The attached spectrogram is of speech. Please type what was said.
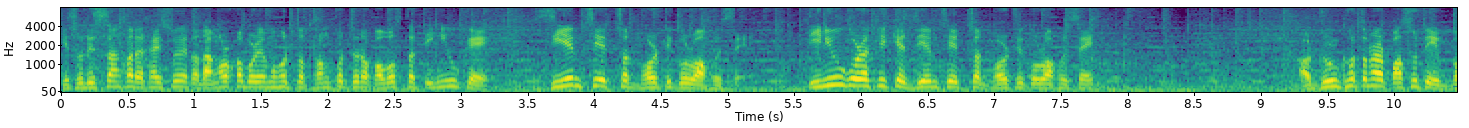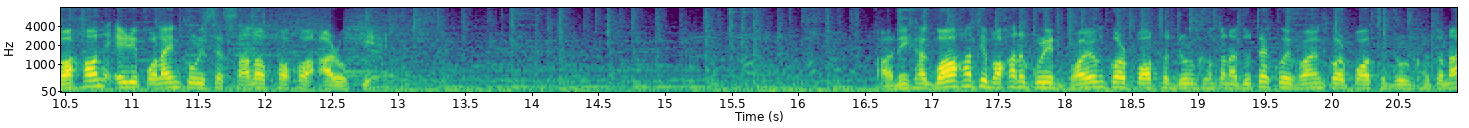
কিছু দৃশ্যাংশ দেখাইছোঁ এটা ডাঙৰ খবৰ এই মুহূৰ্তত সংকটজনক অৱস্থা তিনিওকে জি এম চি এইচত ভৰ্তি কৰোৱা হৈছে। তিনিওগৰাকীকে জি এম চি এইচত ভৰ্তি কৰোৱা হৈছে। আৰু দুৰ্ঘটনাৰ পাছতেই বাহন এৰি পলায়ন কৰিছে চালকসহ আৰক্ষীয়ে। আৰু নিশা গুৱাহাটী মহানগৰীত ভয়ংকৰ পথ দুৰ্ঘটনা দুটাকৈ ভয়ংকৰ পথ দুৰ্ঘটনা।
